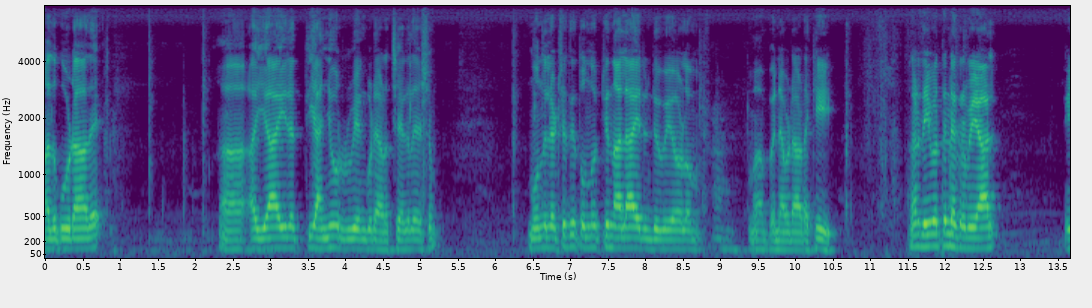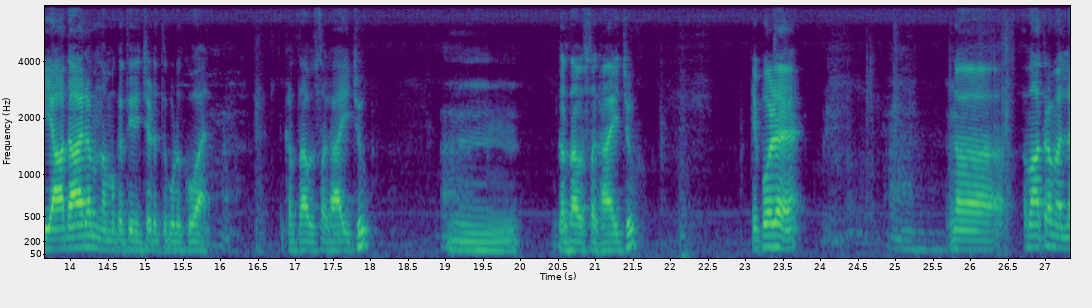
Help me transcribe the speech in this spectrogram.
അതുകൂടാതെ അയ്യായിരത്തി അഞ്ഞൂറ് രൂപയും കൂടെ അടച്ച് ഏകദേശം മൂന്ന് ലക്ഷത്തി തൊണ്ണൂറ്റി നാലായിരം രൂപയോളം പിന്നെ അവിടെ അടക്കി. അങ്ങനെ ദൈവത്തിന്റെ കൃപയാൽ ഈ ആധാരം നമുക്ക് തിരിച്ചെടുത്ത് കൊടുക്കുവാൻ കർത്താവ് സഹായിച്ചു. കർത്താവ് സഹായിച്ചു. ഇപ്പോൾ മാത്രമല്ല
